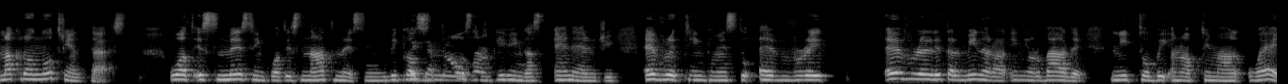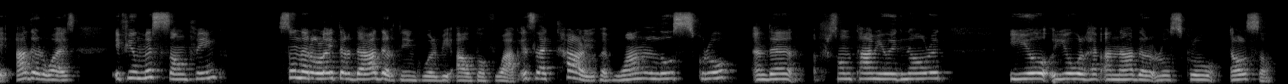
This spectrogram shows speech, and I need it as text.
macronutrient test what is missing, what is not missing, because those are giving us energy. Everything means to every every little mineral in your body need to be an optimal way. Otherwise, if you miss something, sooner or later the other thing will be out of whack. It's like car, you have one loose screw and then sometime you ignore it, you, you will have another loose screw also.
